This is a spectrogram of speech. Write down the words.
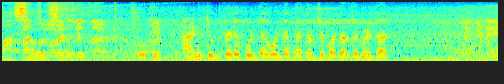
पाच सहा वर्ष वर्ष झाली. चालू आहे. ओके. आणि तुमच्याकडे कोणत्या कोणत्या प्रकारचे पदार्थ मिळतात? आमच्याकडे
